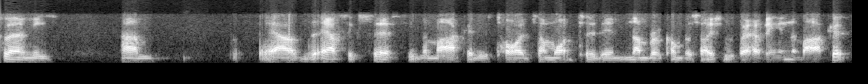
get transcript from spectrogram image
firm is um, our our success in the market is tied somewhat to the number of conversations we're having in the market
